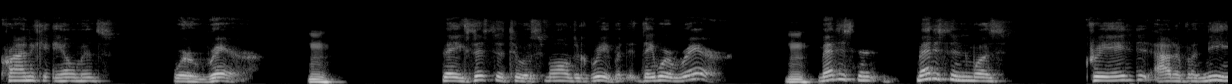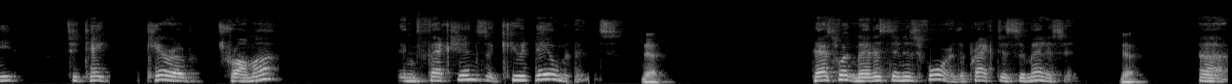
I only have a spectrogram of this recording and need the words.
chronic ailments were rare? Mm they existed to a small degree, but they were rare. Mm. Medicine medicine was created out of a need to take care of trauma, infections, acute ailments. Yeah. That's what medicine is for, the practice of medicine. Yeah. Uh,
